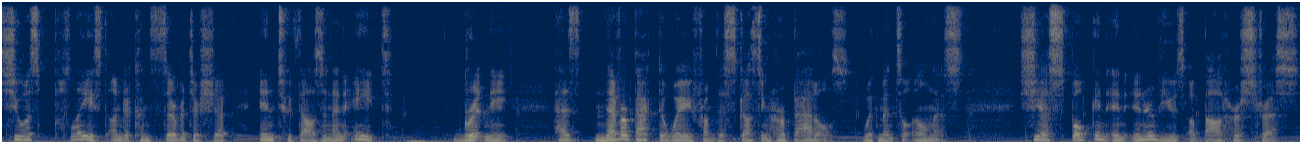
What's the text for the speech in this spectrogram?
she was placed under conservatorship in 2008. Britney has never backed away from discussing her battles with mental illness. She has spoken in interviews about her stress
